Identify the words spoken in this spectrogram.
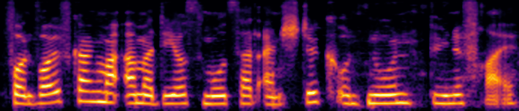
von Wolfgang Amadeus Mozart ein Stück und nun Bühne frei.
